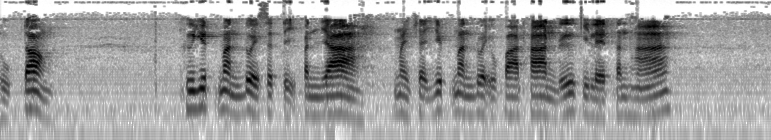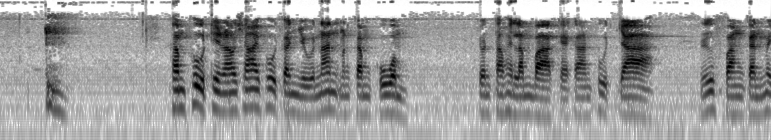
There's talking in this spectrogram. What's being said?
ถูกต้อง คือยึดมั่นด้วยสติปัญญา ไม่ใช่ยึดมั่นด้วยอุปาทานหรือกิเลสตัณหาคำพูดที่เราใช้พูดกันอยู่นั่นมันกำกวม จนทำให้ลำบากแก่การพูดจา หรือฟังกันไม่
